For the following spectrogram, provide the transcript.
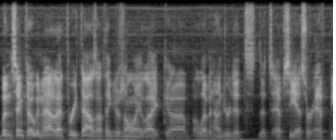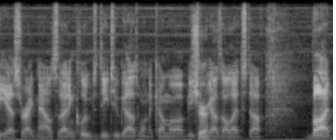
But in the same token, out of that 3,000, I think there's only like uh, 1,100 that's that's FCS or FBS right now. So that includes D2 guys wanting to come up, D two sure. guys, all that stuff. But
